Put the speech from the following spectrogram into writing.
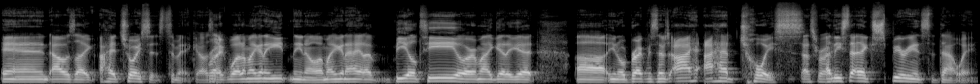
and I was like I had choices to make. I was Right. like, what am I gonna eat? You know, am I gonna have a BLT or am I gonna get uh, you know breakfast sandwich? I I had choice. That's right. At least I experienced it that way.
